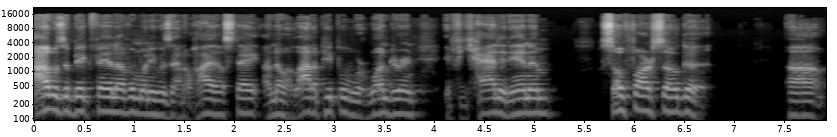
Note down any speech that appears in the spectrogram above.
I was a big fan of him when he was at Ohio State. I know a lot of people were wondering if he had it in him. So far, so good. Um,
